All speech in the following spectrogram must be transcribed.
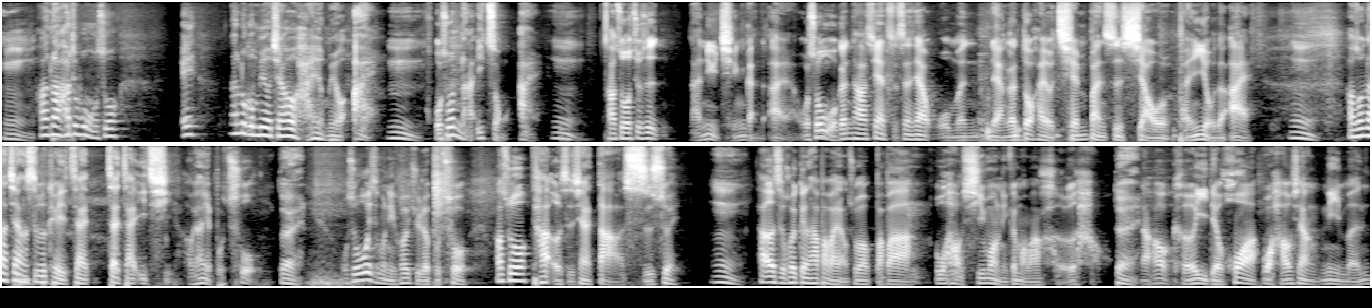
嗯，啊，那他就问我说：“哎，那如果没有交后，还有没有爱？”嗯我说：“哪一种爱？”嗯，他说就是男女情感的爱啊。我说我跟他现在只剩下我们两个都还有牵绊是小朋友的爱。嗯，他说那这样是不是可以再再在一起？好像也不错。对，我说为什么你会觉得不错？他说他儿子现在大了十岁，嗯他儿子会跟他爸爸讲说：“爸爸，我好希望你跟妈妈和好。对然后可以的话，我好想你们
